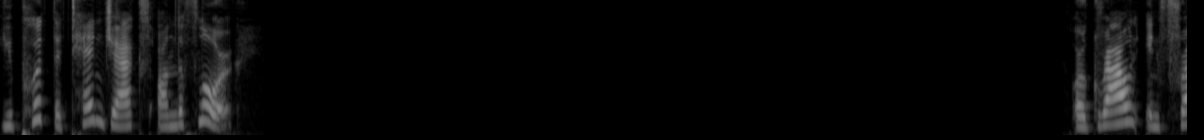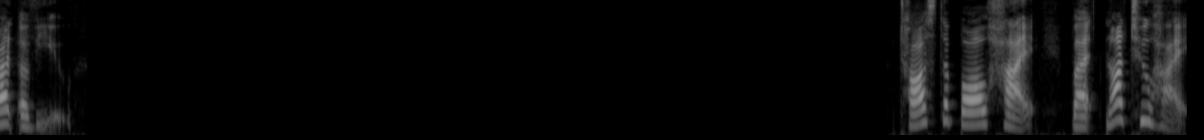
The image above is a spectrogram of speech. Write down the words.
you put the 10 jacks on the floor. Or ground in front of you. Toss the ball high, but not too high.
